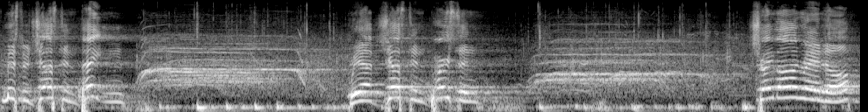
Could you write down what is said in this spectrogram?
Mr. Justin Payton. We have Justin Person. Trayvon Randolph.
